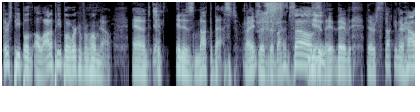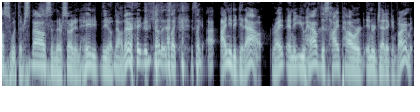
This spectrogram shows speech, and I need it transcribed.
there's people, a lot of people are working from home now, and yeah. it, it is not the best, right? They're, they're by themselves. they, they, they're stuck in their house with their spouse and they're starting to hate, each, you know, now they're hating each other. It's like, it's like, I, I need to get out. Right. And you have this high powered, energetic environment.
